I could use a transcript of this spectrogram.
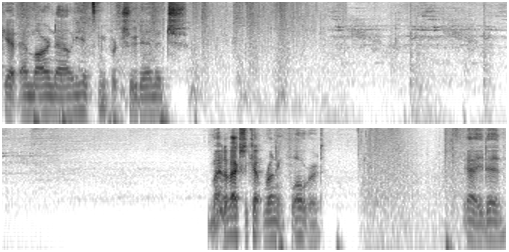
Get MR now, he hits me for true damage. Might have actually kept running forward. Yeah, he did.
